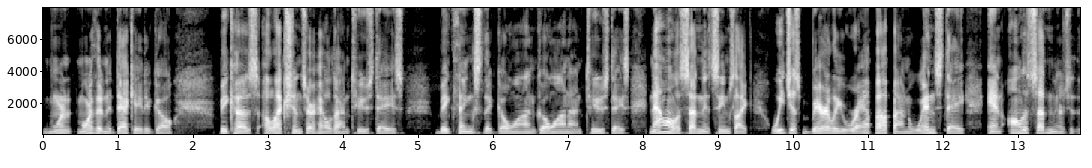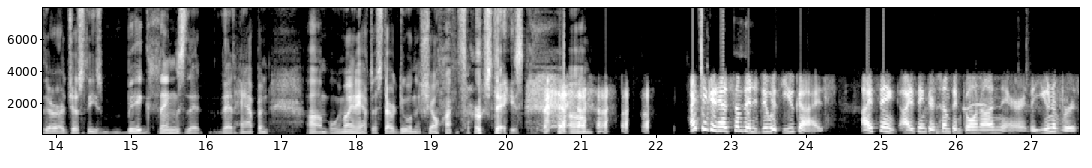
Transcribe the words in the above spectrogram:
more more than a decade ago, because elections are held on Tuesdays. Big things that go on go on on Tuesdays. Now all of a sudden it seems like we just barely wrap up on Wednesday, and all of a sudden there's there are just these big things that that happen. Um, we might have to start doing the show on Thursdays. Um, I think it has something to do with you guys. I think I think there's something going on there. The universe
